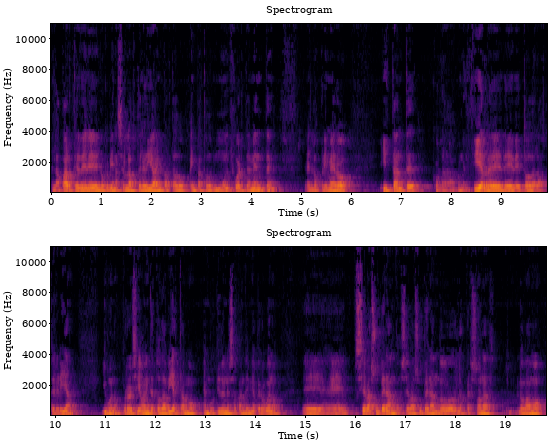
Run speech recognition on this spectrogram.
la parte de lo que viene a ser la hostelería ha impactado, ha impactado muy fuertemente en los primeros instantes con, la, con el cierre de, de toda la hostelería. Y bueno, progresivamente todavía estamos embutidos en esa pandemia, pero bueno, eh, se va superando, se va superando, las personas lo vamos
